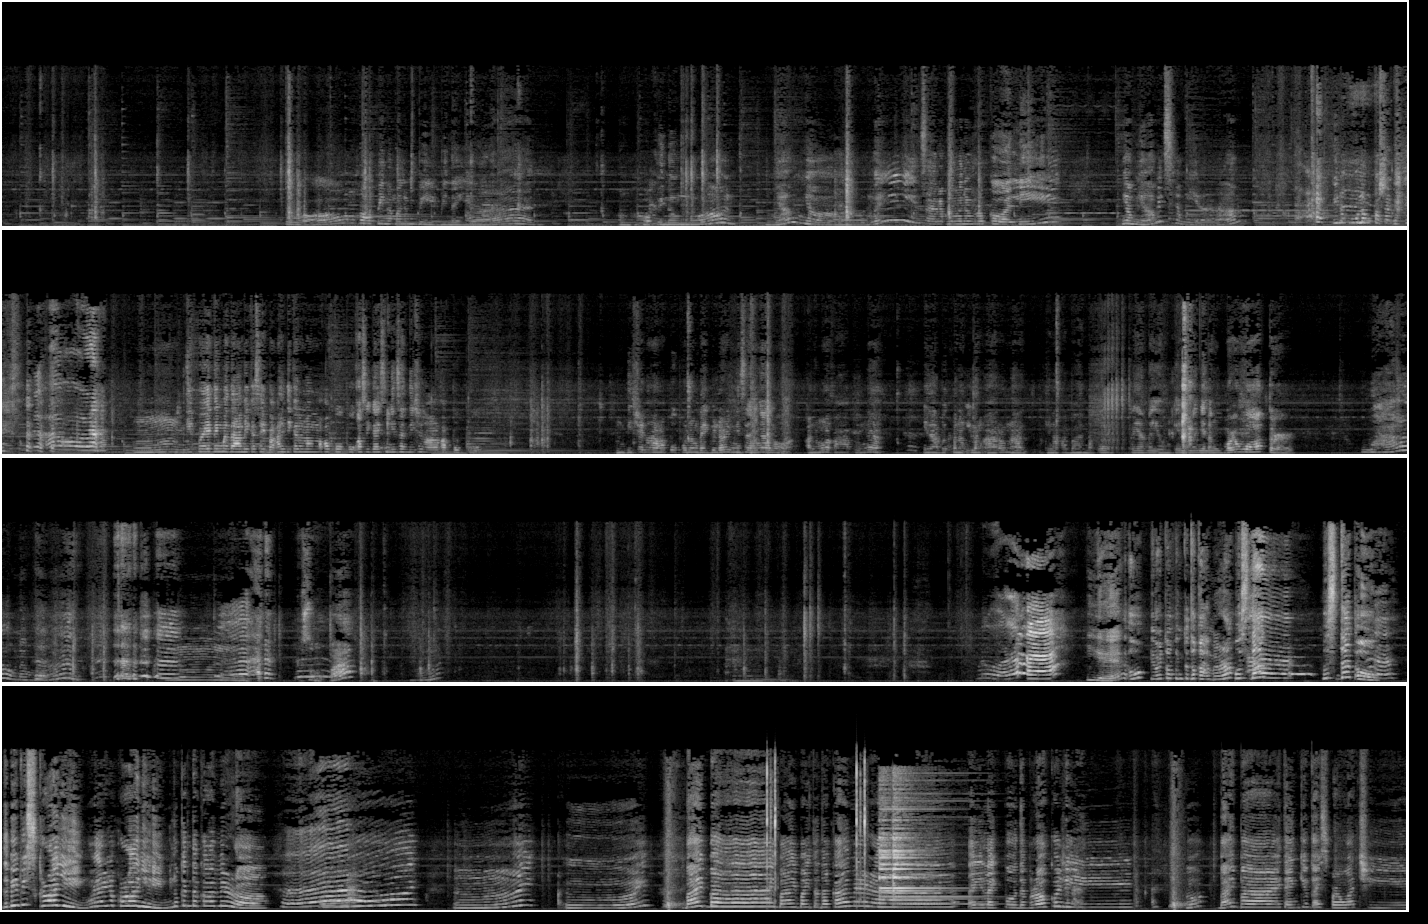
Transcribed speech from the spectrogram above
Wow, ang happy naman ng baby na yan. Ang happy naman. Yum, yum. Ay, sarap naman ng broccoli. Yum, yum. It's yum, yum. Pinukulang pa siya, guys. mm, hindi pwedeng madami kasi baka hindi ka na lang makapupo kasi guys, minsan hindi siya nakakapupo. Hindi siya nakakapupo ng regular. Minsan nga, no, ano nga kahapon nga, inabot pa ng ilang araw na kinakabahan ako. Kaya ngayon, kailangan niya ng more water. Wow, naman! Mm. Gusto mo pa? Hmm? Yeah? Oh, you're talking to the camera? Who's that? Who's that? Oh, the baby's crying. Why are you crying? Look at the camera. Ay. Ay. Ay. Bye-bye. Bye-bye to the camera. I like po the broccoli. Oh, bye-bye. Thank you guys for watching.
